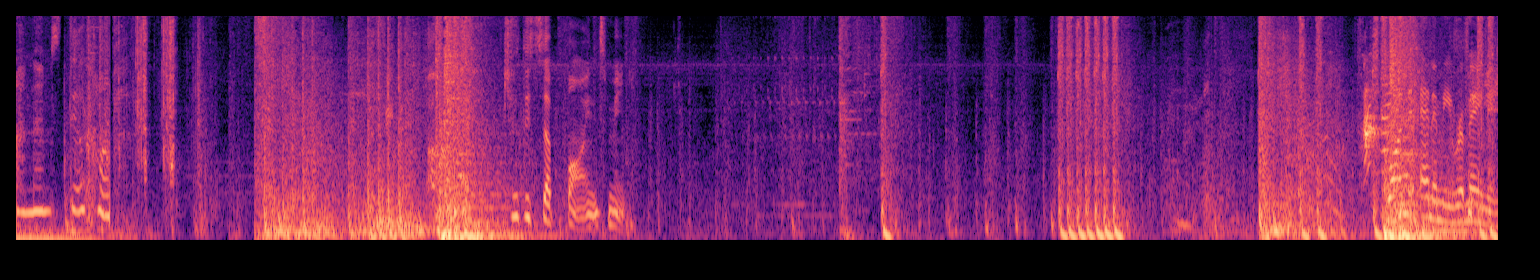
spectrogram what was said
And I'm still hungry. You disappoint me. One enemy remaining.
